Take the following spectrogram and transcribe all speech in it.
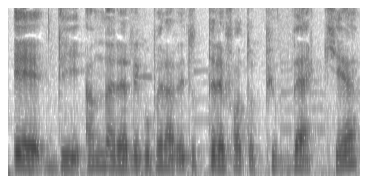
e di andare a recuperare tutte le foto più vecchie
